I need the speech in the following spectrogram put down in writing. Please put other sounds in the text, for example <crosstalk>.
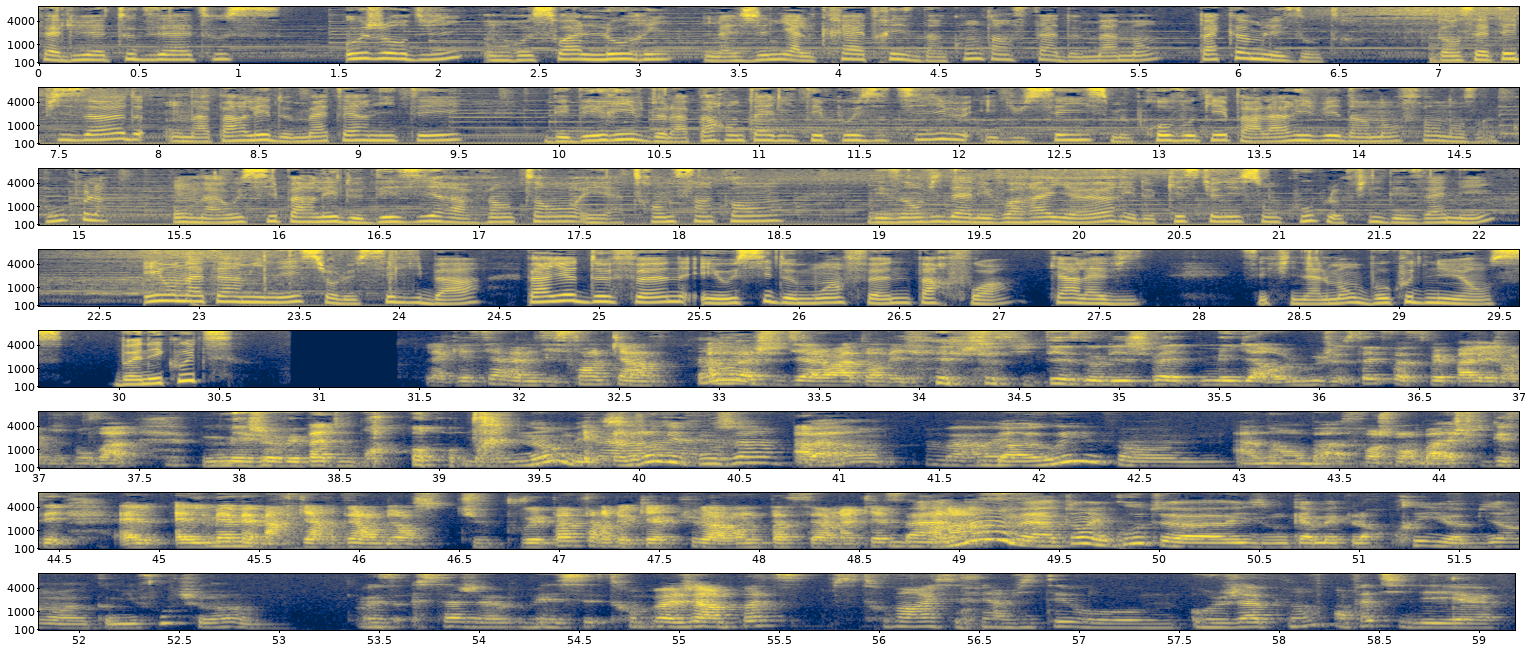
Salut à toutes et à tous. Aujourd'hui, on reçoit Laurie, la géniale créatrice d'un compte Insta de maman, pas comme les autres. Dans cet épisode, on a parlé de maternité, des dérives de la parentalité positive et du séisme provoqué par l'arrivée d'un enfant dans un couple. On a aussi parlé de désir à 20 ans et à 35 ans, des envies d'aller voir ailleurs et de questionner son couple au fil des années. Et on a terminé sur le célibat, période de fun et aussi de moins fun parfois, car la vie, c'est finalement beaucoup de nuances. Bonne écoute La caissière, elle me dit 115. Ah, je dis alors attendez, <laughs> je suis désolée, je vais être méga relou, je sais que ça se fait pas les gens qui font ça, mais je vais pas tout prendre. Non, mais il y a gens qui font ça. Ah bah, Bah, ouais. bah oui, enfin. Ah non, bah franchement, bah je trouve que c'est... Elle, elle-même, elle m'a regardé ambiance. Tu pouvais pas faire le calcul avant de passer à ma caisse? Bah non, mais attends, écoute, euh, ils ont qu'à mettre leur prix euh, bien euh, comme il faut, tu vois. Mais ça, j'avoue, mais c'est trop. bah, j'ai un pote, c'est trop marrant, il s'est fait inviter au, au Japon. En fait, il est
